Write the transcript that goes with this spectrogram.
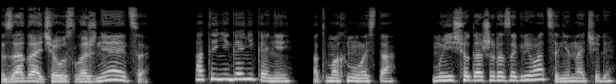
«Задача усложняется?» «А ты не гони коней», — отмахнулась та. «Мы еще даже разогреваться не начали».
